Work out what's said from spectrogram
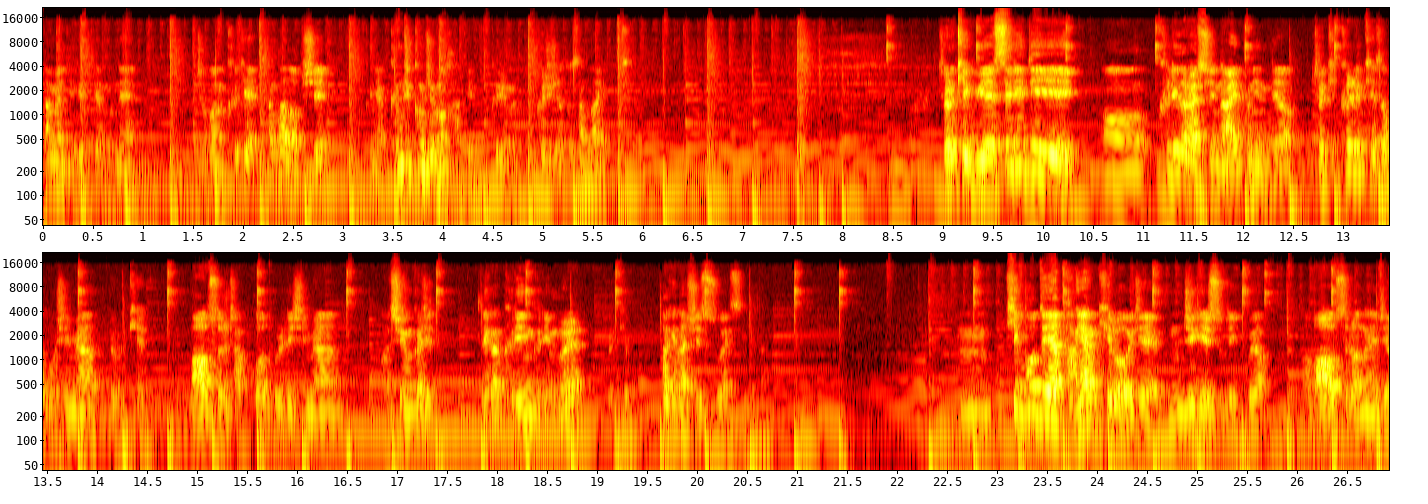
하면 되기 때문에 저거는 크게 상관없이 그냥 큼직큼직하게 그림을 그리셔도 상관이 없어요. 저렇게 위에 3D 어, 클릭을 할 수 있는 아이콘인데요. 저렇게 클릭해서 보시면 이렇게 마우스를 잡고 돌리시면 어, 지금까지 내가 그린 그림을 이렇게 확인하실 수가 있습니다. 음, 키보드의 방향키로 이제 움직일 수도 있고요. 어, 마우스로는 이제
